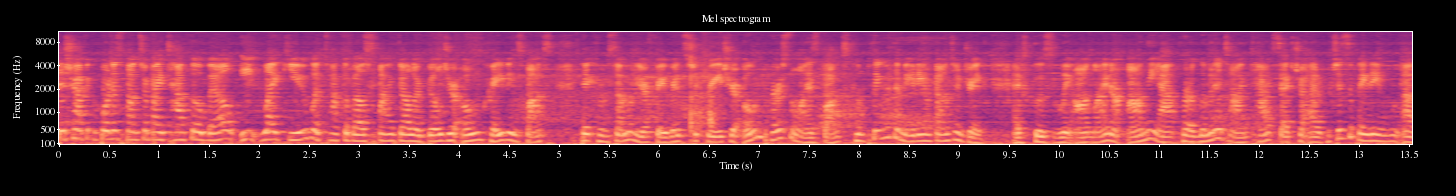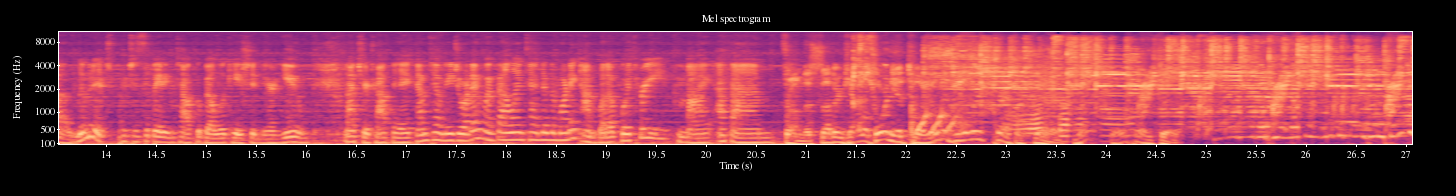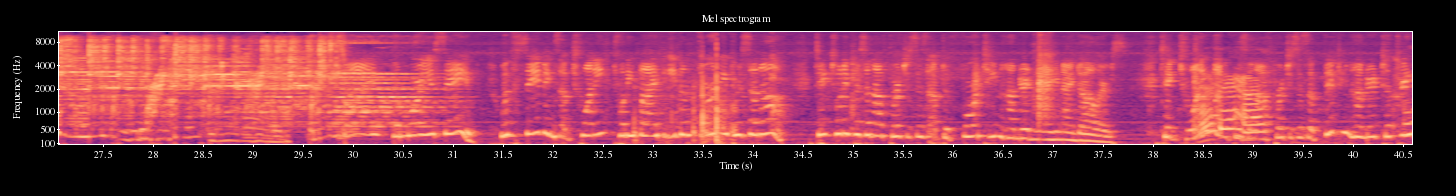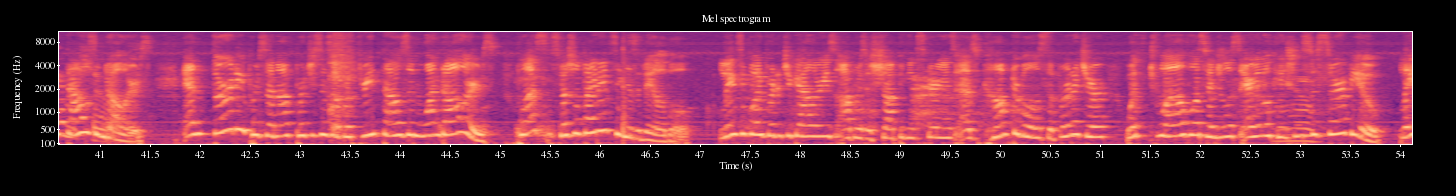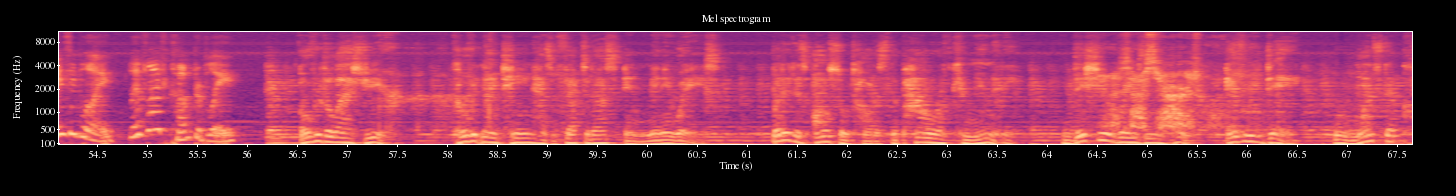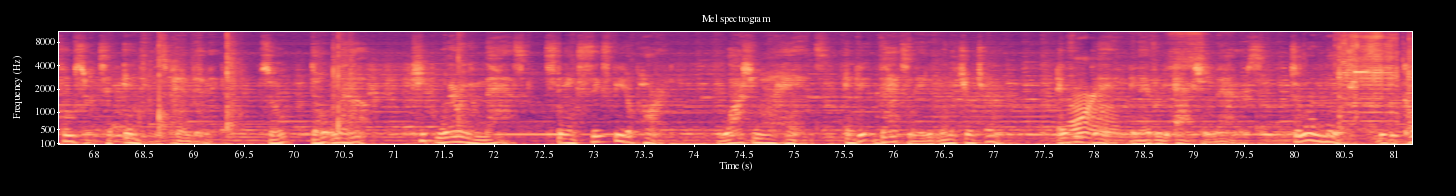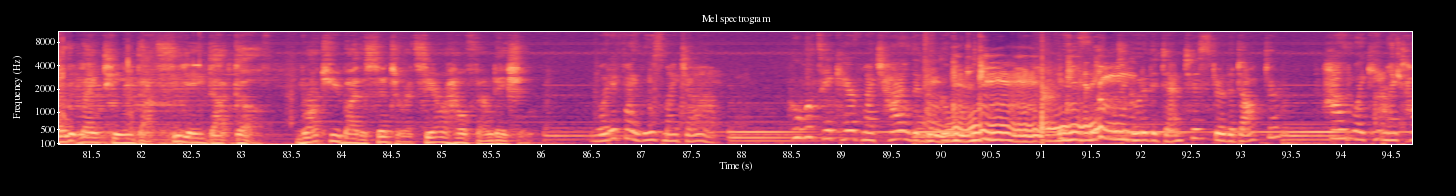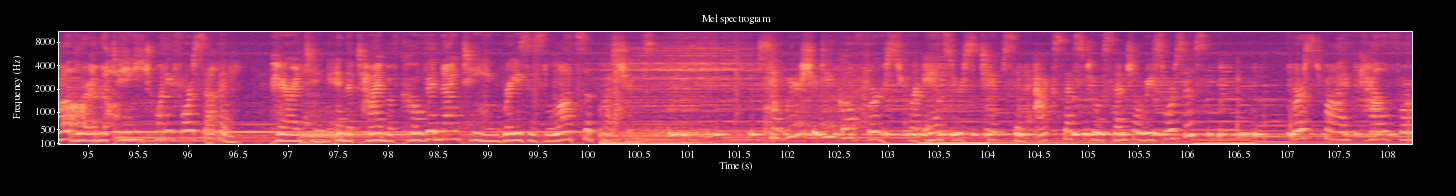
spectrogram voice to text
This traffic report is sponsored by Taco Bell. Eat like you with Taco Bell's $5 Build Your Own Cravings box. Pick from some of your favorites to create your own personalized box, complete with a medium fountain drink, exclusively online or on the app for a limited time. Tax extra at a participating, uh, limited participating Taco Bell location near you. Not your traffic. I'm Tony Jordan with Valentine in the morning on 104.3 My FM. From the Southern California Toyota Dealers Traffic Center. The more you save. With savings of 20, 25, even 30% off. Take 20% off purchases up to $1,499. Take 25% off purchases of 1,500 to $3,000. And 30% off purchases over $3,001. Plus, special financing is available. La-Z-Boy Furniture Galleries offers a shopping experience as comfortable as the furniture with 12 Los Angeles area locations to serve you. La-Z-Boy, live life comfortably. Over the last year, COVID 19 has affected us in many ways, but it has also taught us the power of community. This year brings me hope. Every day, we're one step closer to ending this pandemic. So don't let up. Keep wearing a mask, staying six feet apart, washing your hands, and get vaccinated when it's your turn. Every day and every action matters. To learn more, visit covid19.ca.gov. Brought to you by the Center at Sierra Health Foundation. What if I lose my job? Who will take care of my child if I go into Is it safe to go to the dentist or the doctor? How do I keep my toddler entertained 24-7? Parenting in the time of COVID-19 raises lots of questions. So where should you go first for answers, tips, and access to essential resources? First 5 California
